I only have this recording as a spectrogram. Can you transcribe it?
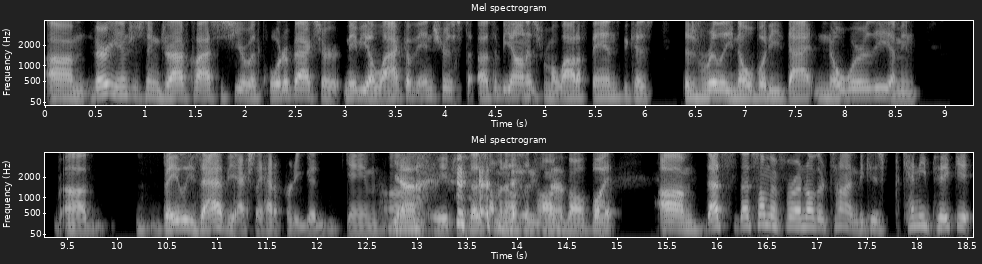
Um, very interesting draft class this year with quarterbacks, or maybe a lack of interest, uh, to be honest, from a lot of fans because there's really nobody that noteworthy. I mean, uh, Bailey Zappe actually had a pretty good game. Uh, yeah, that's something else to talk about. But um, that's that's something for another time because Kenny Pickett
